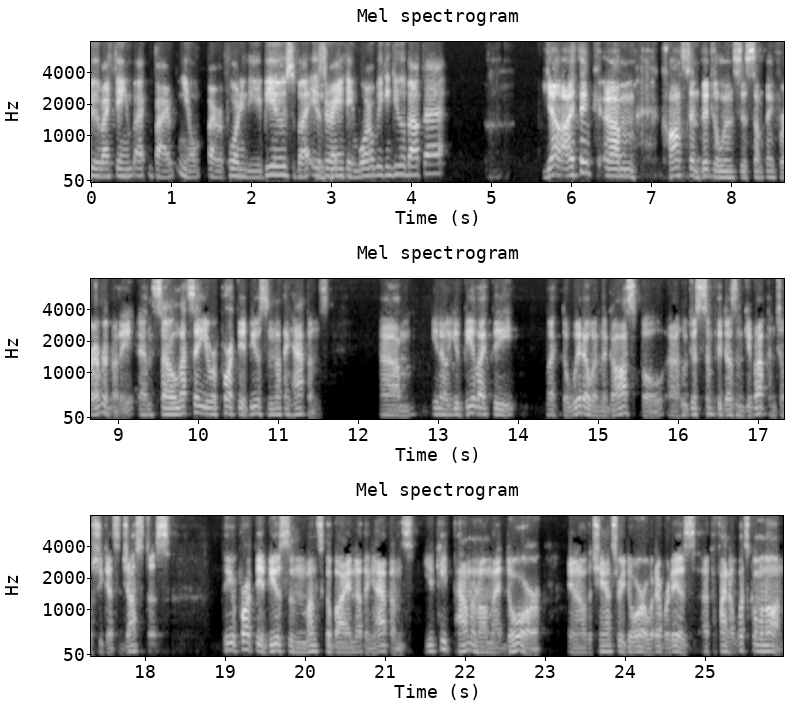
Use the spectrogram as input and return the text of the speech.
do the right thing by, by you know by reporting the abuse. But is there mm-hmm. anything more we can do about that? Yeah, I think um, constant vigilance is something for everybody. And so, let's say you report the abuse and nothing happens. Um, you know, you'd be like the like the widow in the gospel uh, who just simply doesn't give up until she gets justice you report the abuse and months go by and nothing happens, you keep pounding on that door, you know, the chancery door or whatever it is, uh, to find out what's going on,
